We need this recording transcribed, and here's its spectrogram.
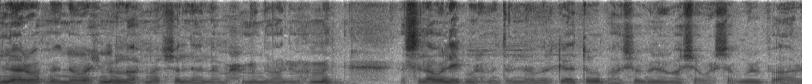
اللہ الرحمن الرحیم اللہ صلی اللہ محمد علیہ محمد السلام علیکم ورحمۃ اللہ وبرکاتہ الباشہ واٹسپ گروپ اور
